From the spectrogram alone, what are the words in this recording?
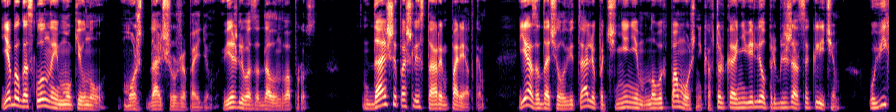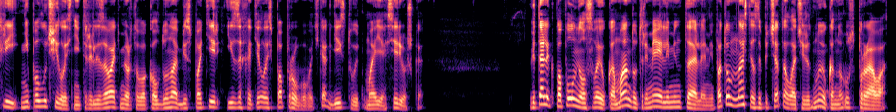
Я благосклонно ему кивнул. «Может, дальше уже пойдем?» Вежливо задал он вопрос. Дальше пошли старым порядком. Я озадачил Виталию подчинением новых помощников, только не велел приближаться к личам. У вихрей не получилось нейтрализовать мертвого колдуна без потерь и захотелось попробовать, как действует моя сережка. Виталик пополнил свою команду тремя элементалями, потом Настя запечатала очередную конуру справа.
